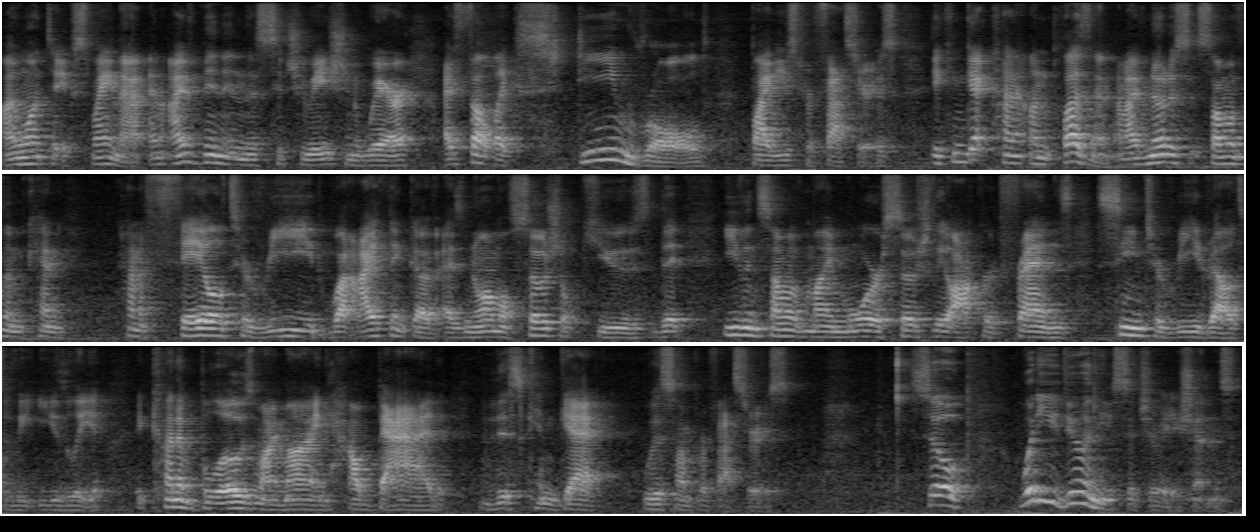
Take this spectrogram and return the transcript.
I want to explain that. And I've been in this situation where I felt like steamrolled by these professors. It can get kind of unpleasant, and I've noticed that some of them can kind of fail to read what I think of as normal social cues that even some of my more socially awkward friends seem to read relatively easily. It kind of blows my mind how bad this can get with some professors. So what do you do in these situations?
